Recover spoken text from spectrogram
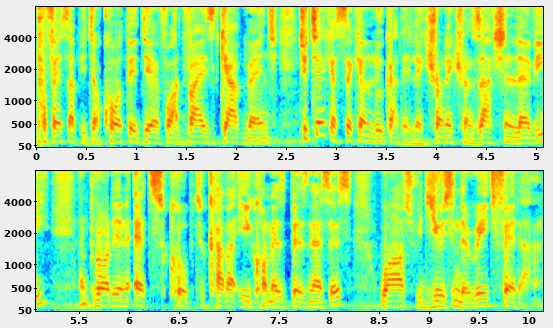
Professor Peter Quartey therefore advised government to take a second look at the electronic transaction levy and broaden its scope to cover e-commerce businesses whilst reducing the rate further.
